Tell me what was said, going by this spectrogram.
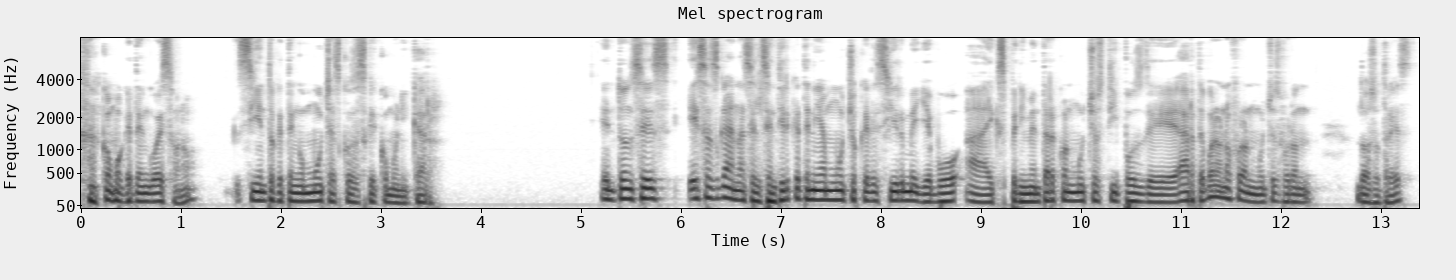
como que tengo eso, ¿no? Siento que tengo muchas cosas que comunicar. Entonces, esas ganas, el sentir que tenía mucho que decir, me llevó a experimentar con muchos tipos de arte. Bueno, no fueron muchos, fueron dos o tres.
